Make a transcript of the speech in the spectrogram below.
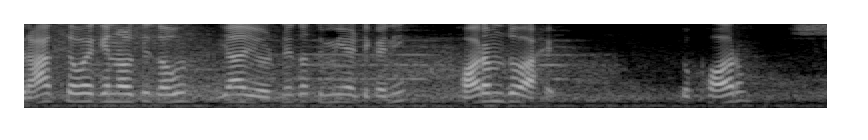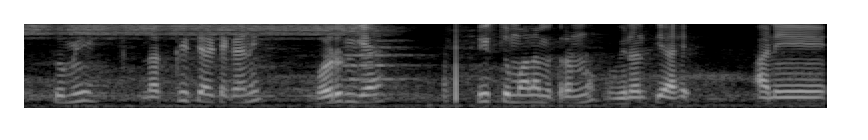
ग्राहक सेवा केंद्रावरती जाऊन या योजनेचा तुम्ही या ठिकाणी फॉर्म जो आहे तो फॉर्म तुम्ही नक्कीच या ठिकाणी भरून घ्या. हीच तुम्हाला मित्रांनो विनंती आहे. आणि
